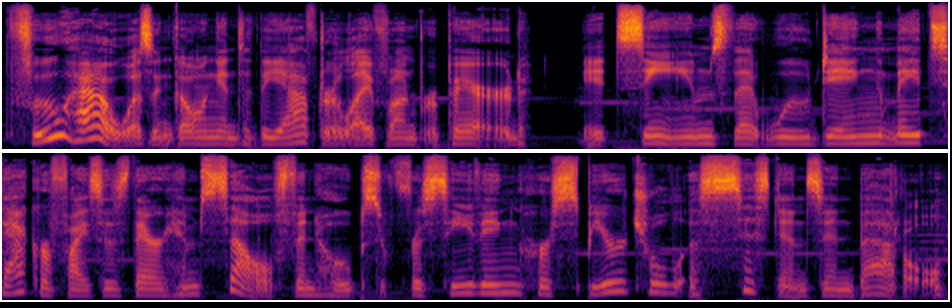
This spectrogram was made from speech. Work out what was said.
Fu Hao wasn't going into the afterlife unprepared. It seems that Wu Ding made sacrifices there himself in hopes of receiving her spiritual assistance in battle.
